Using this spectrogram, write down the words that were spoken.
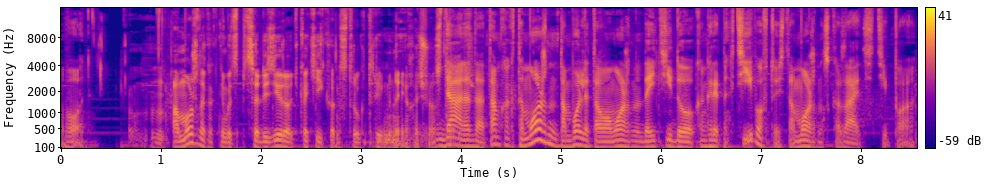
Вот. А можно как-нибудь специализировать, какие конструкторы именно я хочу оставить? Да, да, да, там как-то можно, там более того, можно дойти до конкретных типов, то есть там можно сказать, типа,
